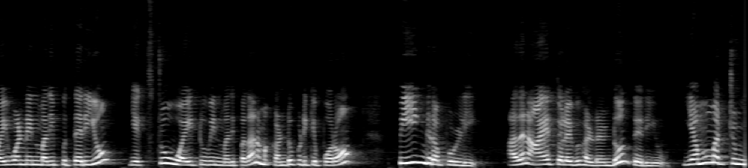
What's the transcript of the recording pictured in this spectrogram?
ஒய் ஒன்னின் மதிப்பு தெரியும். எக்ஸ் டூ ஒய் டூவின் மதிப்பை தான் நம்ம கண்டுபிடிக்க போகிறோம் பிங்கிற புள்ளி அதன் ஆயத்தொலைவுகள் ரெண்டும் தெரியும். எம் மற்றும்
